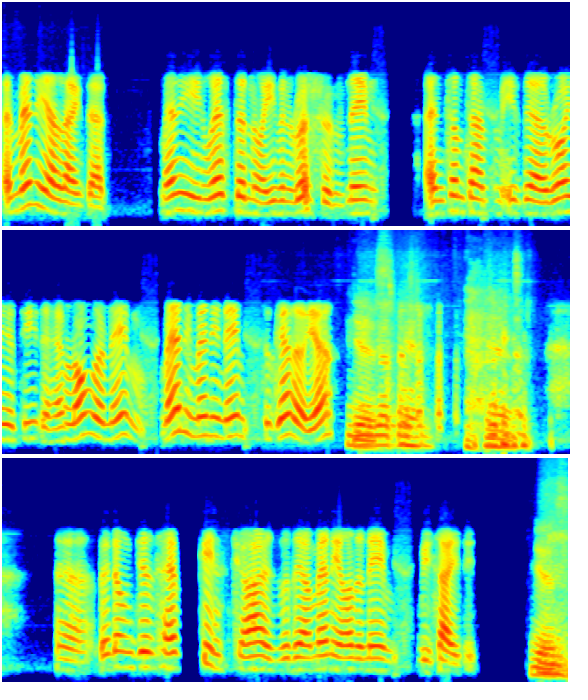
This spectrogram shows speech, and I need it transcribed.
and many are like that. Many in Western or even Russian names. And sometimes if they are royalty, they have longer names. Many, many names together, yeah? Yes. Yes, Master. Yeah, they don't just have King's Charles, but there are many other names besides it. Yes.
